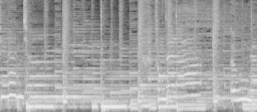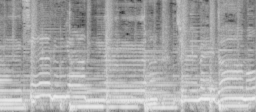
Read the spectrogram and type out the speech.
坚强，风再大又能怎样？最美的梦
